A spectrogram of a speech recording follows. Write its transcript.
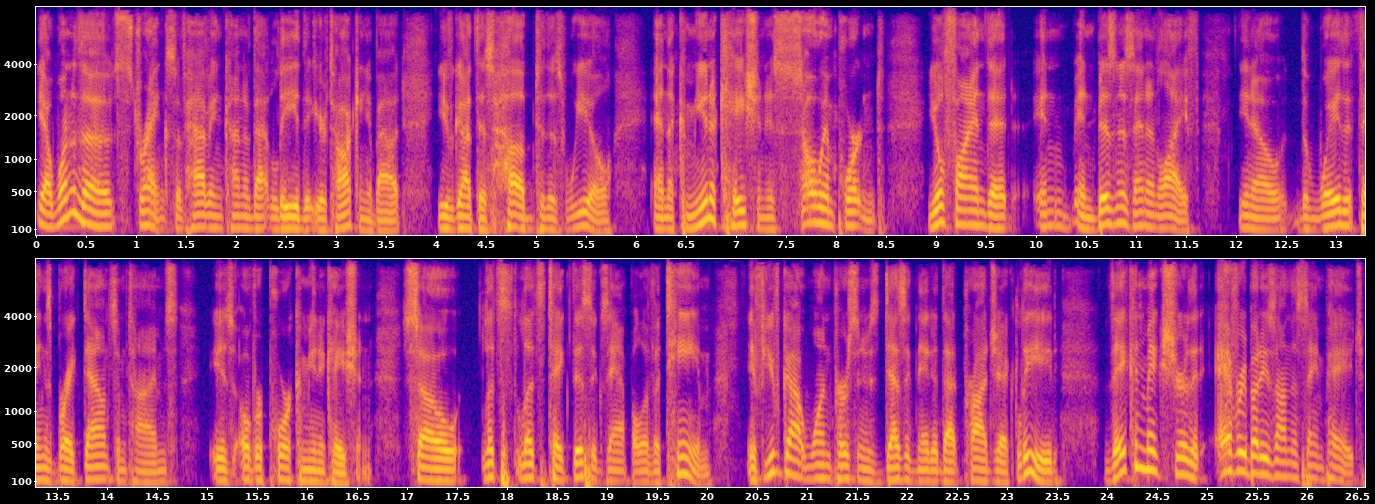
Yeah, one of the strengths of having kind of that lead that you're talking about, you've got this hub to this wheel, and the communication is so important. You'll find that in in business and in life, you know, the way that things break down sometimes is over poor communication. So let's let's take this example of a team. If you've got one person who's designated that project lead, they can make sure that everybody's on the same page.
